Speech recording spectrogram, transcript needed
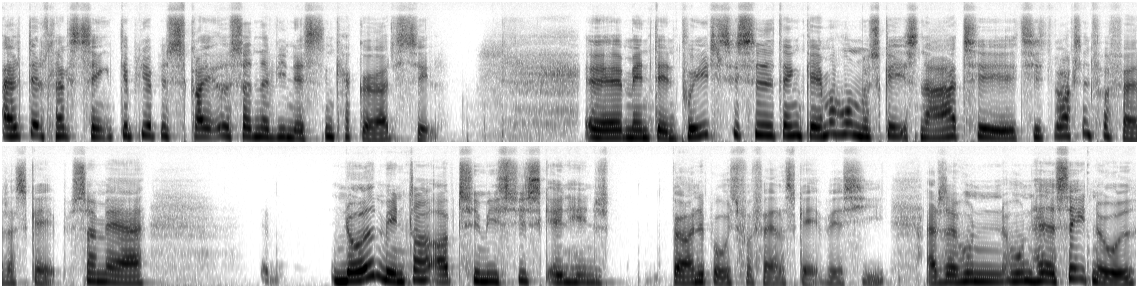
Alt den slags ting, det bliver beskrevet sådan, at vi næsten kan gøre det selv. Øh, men den poetiske side, den gemmer hun måske snarere til, til et voksenforfatterskab, som er noget mindre optimistisk end hendes børnebogsforfatterskab, vil jeg sige. Altså hun, hun havde set noget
